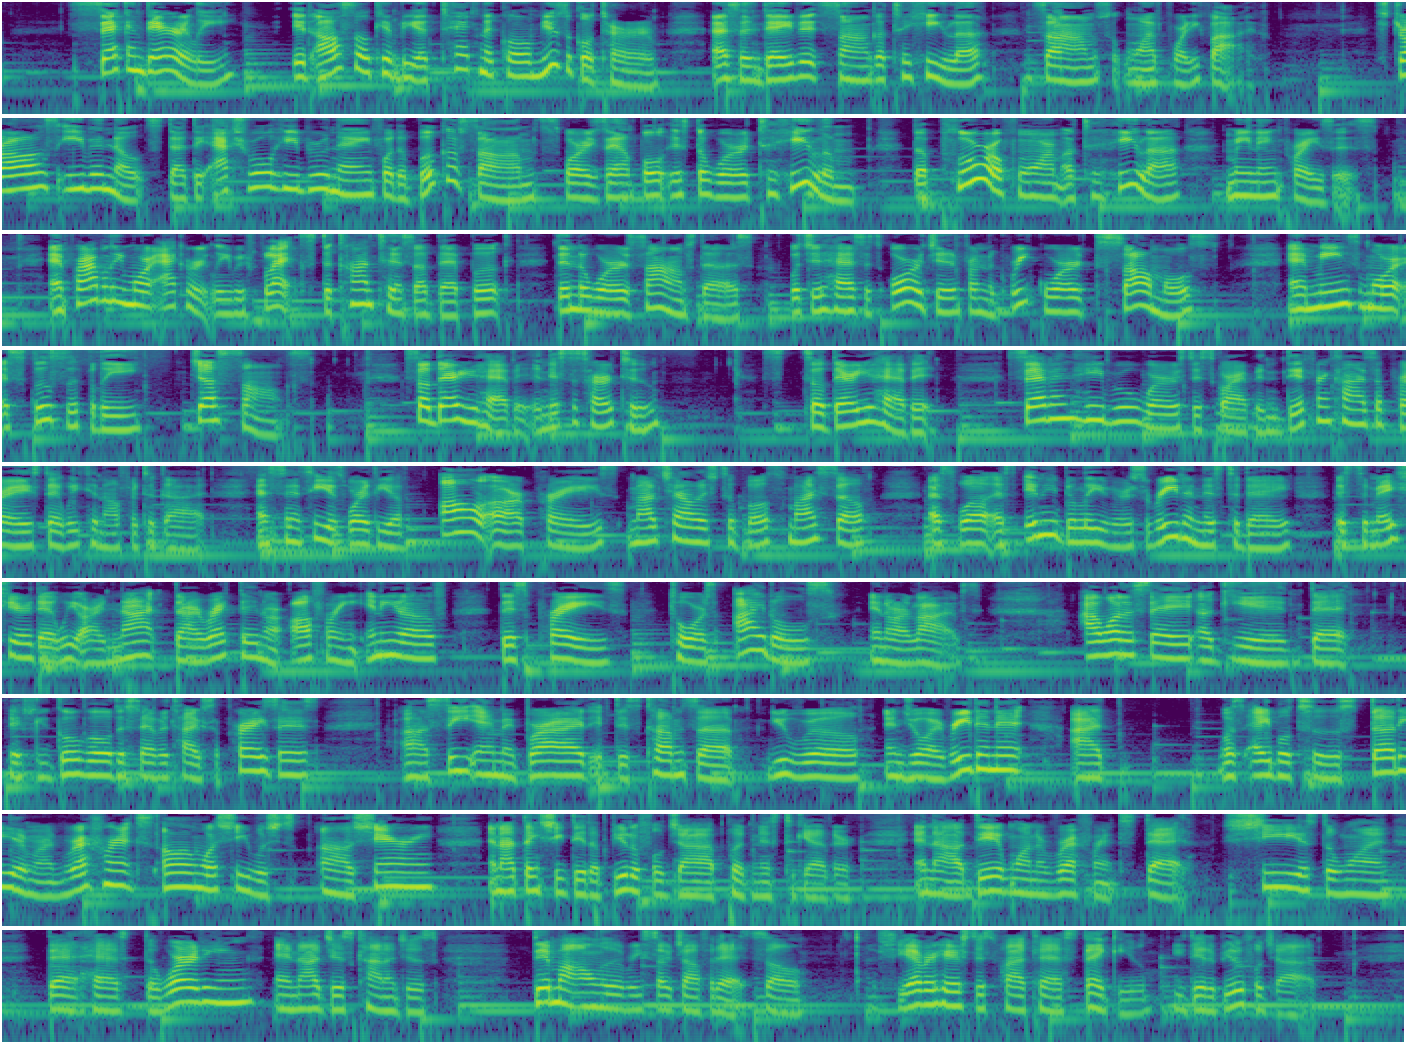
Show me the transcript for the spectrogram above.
Secondarily, it also can be a technical musical term, as in David's Song of Tehillah, Psalms 145. Strong's even notes that the actual Hebrew name for the book of Psalms, for example, is the word Tehillim, the plural form of Tehillah, meaning praises, and probably more accurately reflects the contents of that book than the word Psalms does, which it has its origin from the Greek word psalmos and means more exclusively just songs. So there you have it, and this is her too. So there you have it. Seven Hebrew words describing different kinds of praise that we can offer to God. And since He is worthy of all our praise, my challenge to both myself as well as any believers reading this today is to make sure that we are not directing or offering any of this praise towards idols in our lives. I want to say again that if you Google the seven types of praises, uh, C.M. McBride, if this comes up, you will enjoy reading it. I was able to study and run reference on what she was uh, sharing, and I think she did a beautiful job putting this together. And I did want to reference that she is the one that has the wording, and I just kind of just did my own little research off of that. So if she ever hears this podcast, thank you. You did a beautiful job.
